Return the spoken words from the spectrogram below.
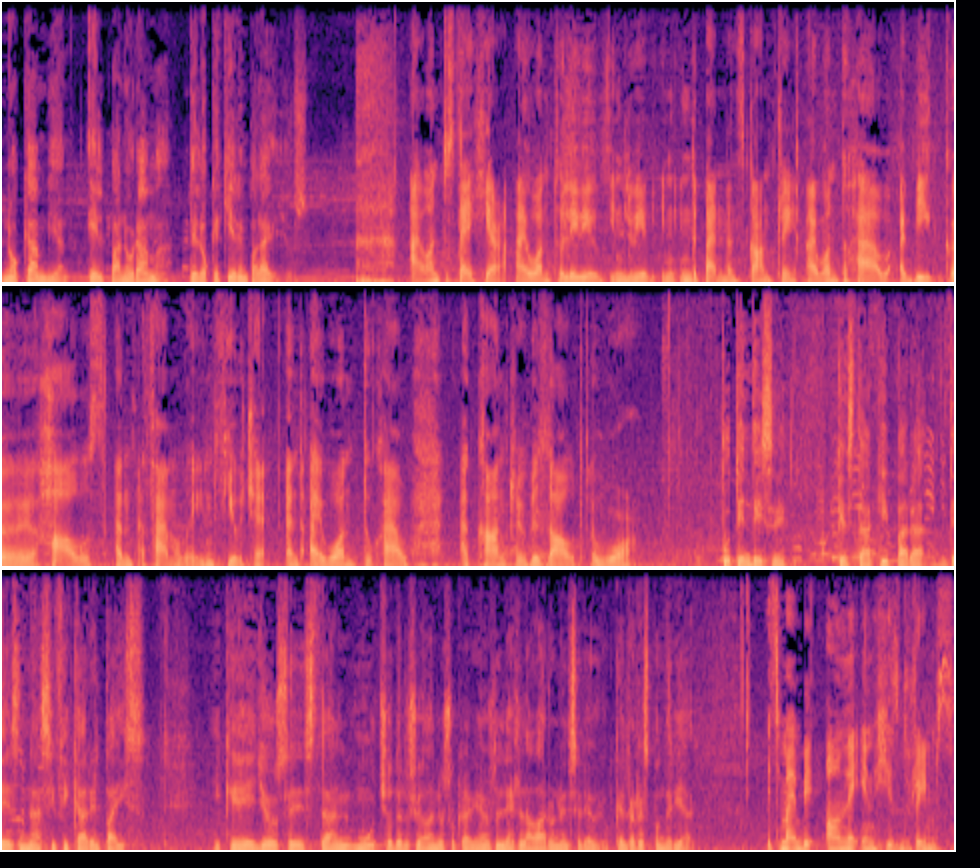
no cambian el panorama de lo que quieren para ellos. I want to stay here. I want to live in Lviv, in independence country. I want to have a big uh, house and a family in future. And I want to have a country without a war. Putin dice que está aquí para desnazificar el país y que ellos están, muchos de los ciudadanos ucranianos les lavaron el cerebro. ¿Qué le respondería? It's maybe only in his dreams,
